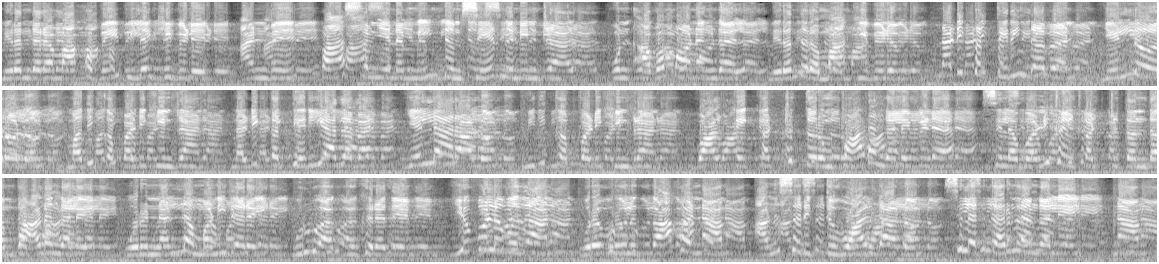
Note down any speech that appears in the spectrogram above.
நிரந்தரமாகவே விலகிவிடு. அன்பு பாசம் என மீண்டும் சேர்ந்து நின்றால் உன் அவமானங்கள் நிரந்தரமாகிவிடும். நடிக்க தெரிந்தவன் எல்லோராலும் மதிக்கப்படுகின்றான். நடிக்க தெரியாதவன் எல்லாராலும் மிதிக்கப்படுகின்றான். வாழ்க்கை கற்றுத்தரும் பாடங்களை விட சில வழிகள் கற்றுத்தந்த பாடங்களை ஒரு நல்ல மனிதரை உருவாக்குகிறது. எவ்வளவுதான் உறவுகளுக்காக நாம் அனுசரித்து வாழ்ந்தாலும் சில தருணங்களில் நாம்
